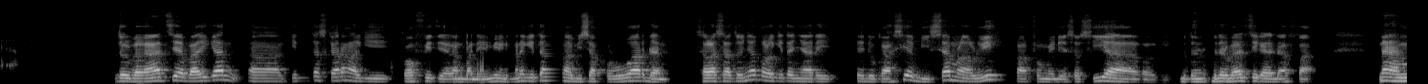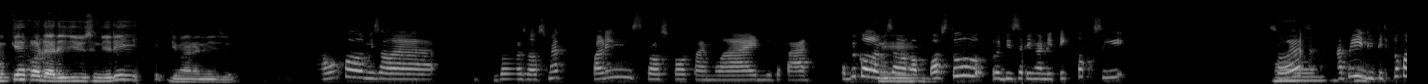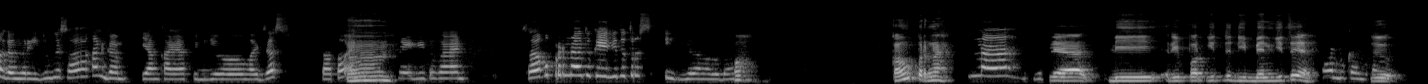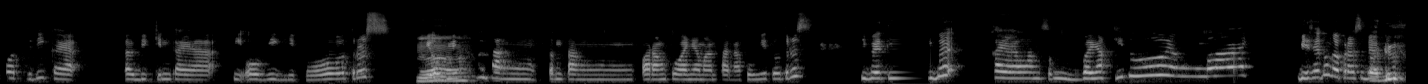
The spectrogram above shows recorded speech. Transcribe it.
Betul banget sih, apalagi kan uh, kita sekarang lagi COVID ya kan pandemi, di mana kita nggak bisa keluar dan salah satunya kalau kita nyari edukasi ya bisa melalui platform media sosial. Gitu. Bener, bener banget sih kata Dava. Nah, mungkin kalau dari Zizu sendiri gimana nih Zizu? Aku kalau misalnya gue sosmed paling scroll scroll timeline gitu kan. Tapi kalau misalnya Hmm. nge-post tuh lebih seringan di TikTok sih. Soalnya Oh. tapi di TikTok agak ngeri juga soalnya kan yang kayak video nggak jelas tau-tau eh, Ah, kayak gitu kan. Soalnya aku pernah tuh kayak gitu terus ih gila malu banget. oh, kamu pernah Nah, gitu ya di report gitu, di band gitu ya? kan bukan bukan Yuk. report. Jadi kayak eh, bikin kayak POV gitu. Terus POV Ah, itu tentang tentang orang tuanya mantan aku gitu. Terus tiba-tiba kayak langsung banyak gitu yang like. Biasanya tuh nggak pernah sudah Aduh.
